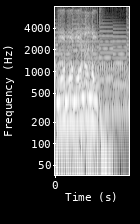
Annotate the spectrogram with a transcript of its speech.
我我我我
